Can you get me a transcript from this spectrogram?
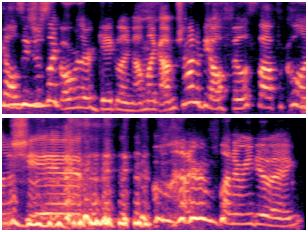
kelsey's just like over there giggling i'm like i'm trying to be all philosophical and shit what are what are we doing?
